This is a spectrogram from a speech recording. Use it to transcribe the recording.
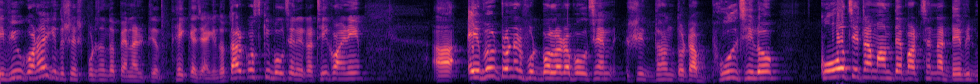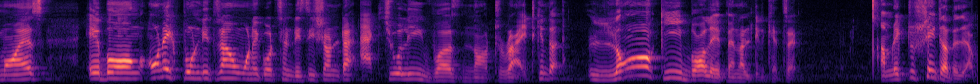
রিভিউ করা হয় কিন্তু শেষ পর্যন্ত পেনাল্টি থেকে যায়। কিন্তু তার তারকোস্কি বলছেন, এটা ঠিক হয়নি। এভারটনের ফুটবলাররা বলছেন সিদ্ধান্তটা ভুল ছিল। কোচ এটা মানতে পারছেন না, ডেভিড ময়েস, এবং অনেক পণ্ডিতরাও মনে করছেন ডিসিশনটা অ্যাকচুয়ালি ওয়াজ নট রাইট কিন্তু ল কি বলে পেনাল্টির ক্ষেত্রে? আমরা একটু সেইটাতে যাব।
